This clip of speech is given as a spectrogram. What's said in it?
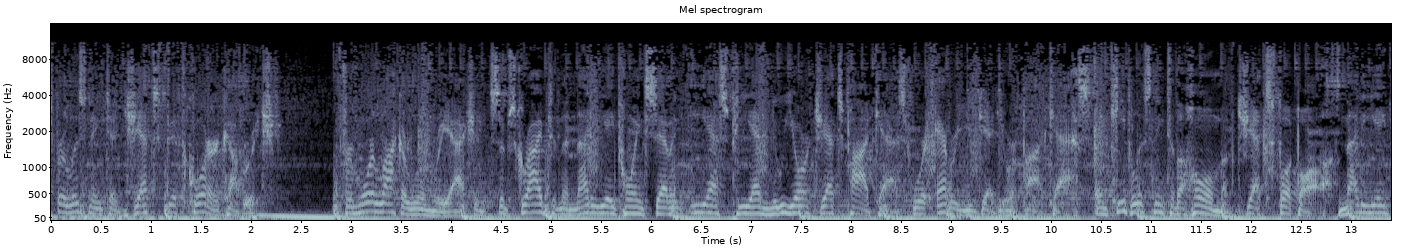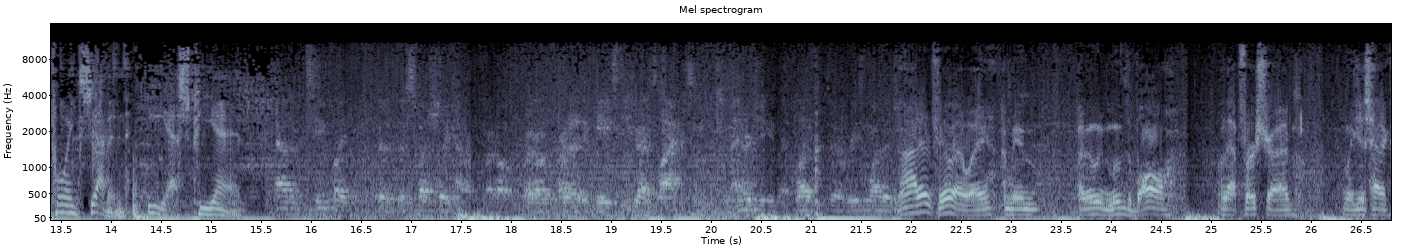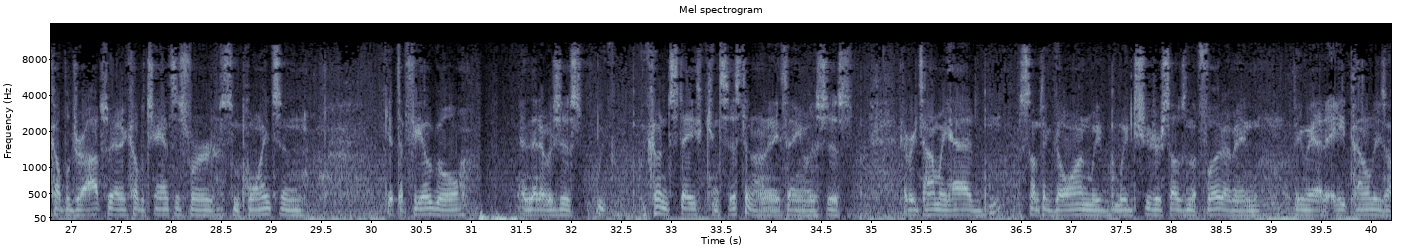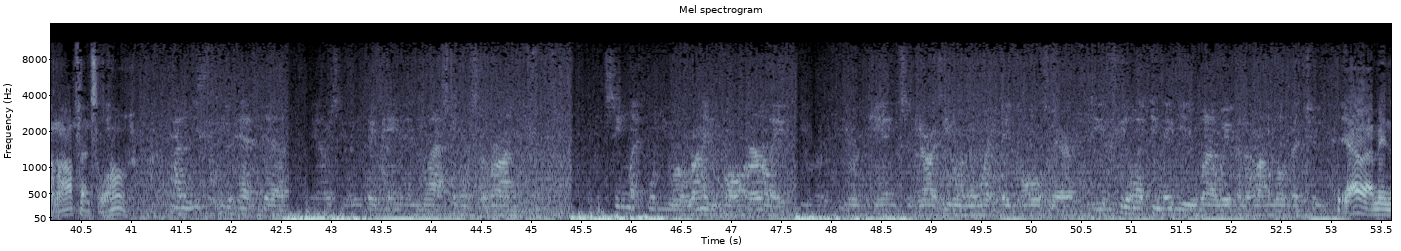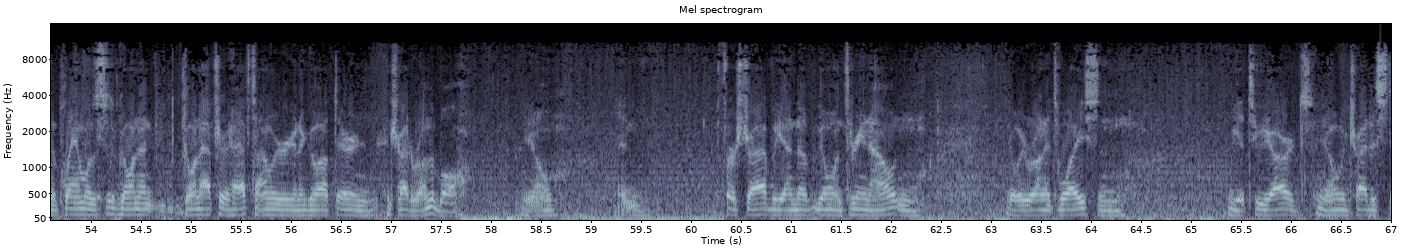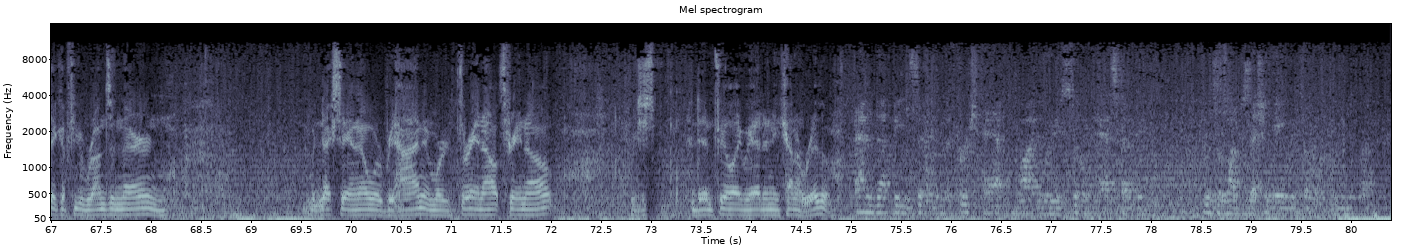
Thanks for listening to Jets fifth quarter coverage. For more locker room reaction, subscribe to the 98.7 ESPN New York Jets podcast wherever you get your podcasts. And keep listening to the home of Jets football, 98.7 ESPN. Adam, it seemed like, the, especially kind of right, off, right, off, right out of the gates, that you guys lacked some, some energy. Like, like, is there a reason why there's... No, I didn't feel that way. I mean, I mean, we moved the ball on that first drive. We just had a couple drops. We had a couple chances for some points and get the field goal and then it was just we, we, couldn't stay consistent on anything. It was just every time we had something go on, we'd, we'd shoot ourselves in the foot. I mean, I think we had eight penalties on offense alone. Adam, you, you had uh, you know, obviously the big game in last against the run. It seemed like when you were running the ball early, you were you were gaining some yards even when there weren't big holes there. Do you feel like you maybe you went away from the run a little bit too? Yeah, I mean the plan was going on, going after halftime. We were going to go out there and, and try to run the ball, you know, and first drive we end up going three and out, and you know we run it twice and we get two yards. You know we try to stick a few runs in there, and next thing I know we're behind and we're three and out, three and out. We just it didn't feel like we had any kind of rhythm. That being said, in the first half, why were you so pass heavy? It was a one possession game.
